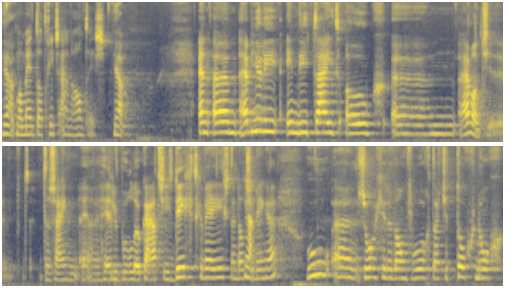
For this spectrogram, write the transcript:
Op het moment dat er iets aan de hand is. Ja. En um, hebben jullie in die tijd ook, um, hè, want je, er zijn een heleboel locaties dicht geweest en dat soort dingen. Hoe zorg je er dan voor dat je toch nog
